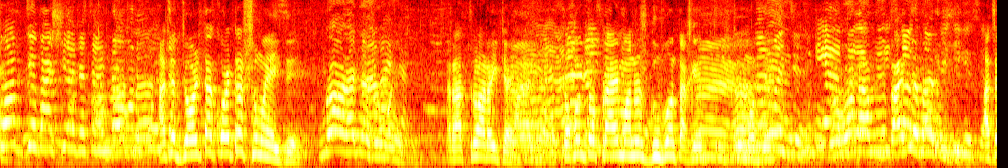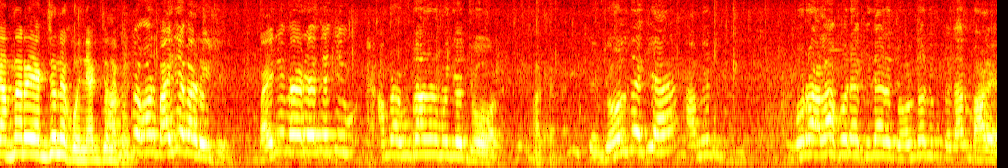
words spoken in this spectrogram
সব যে বাসিয়া গেছে আমরা আচ্ছা। জলটা কয়টার সময় আইছে? পুরো আড়াইটা সময় আছে রাত্র আড়াইটায়। তখন তো প্রায় মানুষ ঘুমো থাকে বৃষ্টির মধ্যে। তখন হইছি। আচ্ছা আপনারা একজনে কইন একজনে কইন। তো আমার বাইরে বাইরে হয়েছি। বাইরে বাইরে দেখি আমরা উঠানোর মধ্যে জল। আচ্ছা। জল দেখিয়া আমি গরু আলা করে কিনারে জল তো বেদান বাড়ে।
